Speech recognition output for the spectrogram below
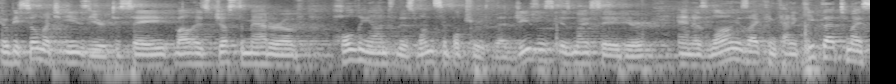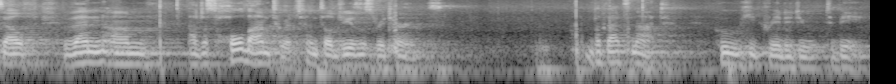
It would be so much easier to say, well, it's just a matter of holding on to this one simple truth that Jesus is my Savior, and as long as I can kind of keep that to myself, then um, I'll just hold on to it until Jesus returns. But that's not who He created you to be.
